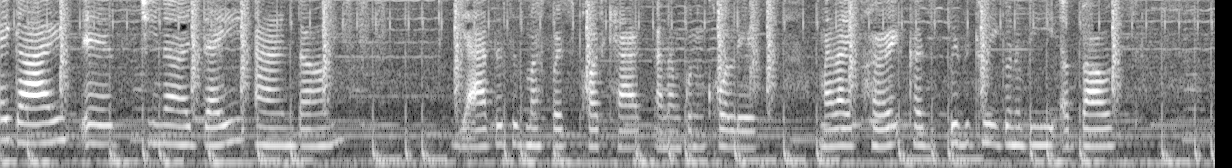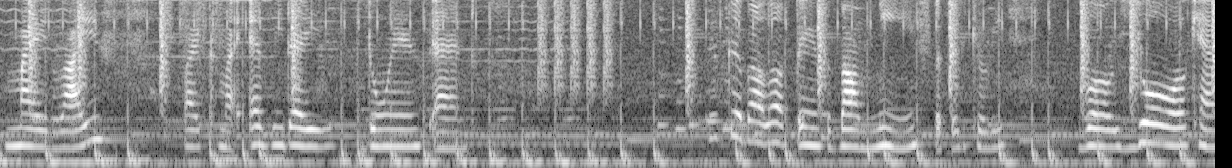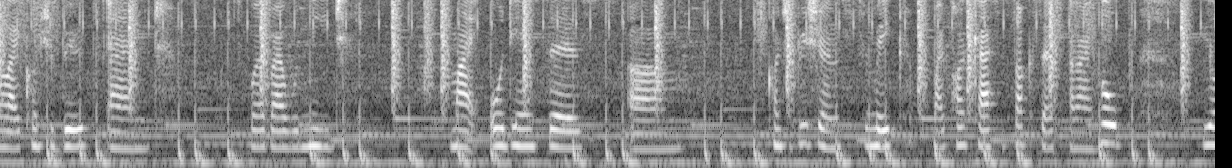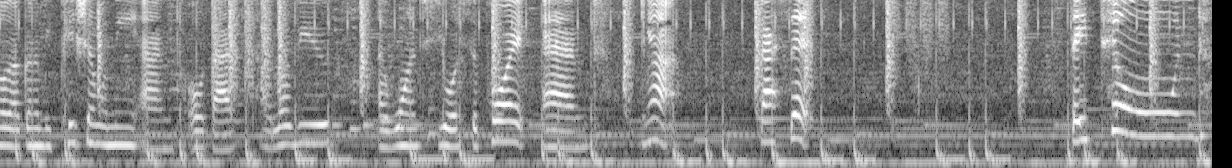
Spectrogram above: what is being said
Hey guys, it's Gina Day, and um, yeah, this is my first podcast, and I'm gonna call it My Life Heard because it's basically gonna be about my life, like my everyday doings, and basically about a lot of things about me specifically. Well, you all can like contribute and whatever I would need my audience's um, contributions to make my podcast a success. And I hope you all are going to be patient with me and all that. I love you. I want your support. And yeah, that's it. Stay tuned.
